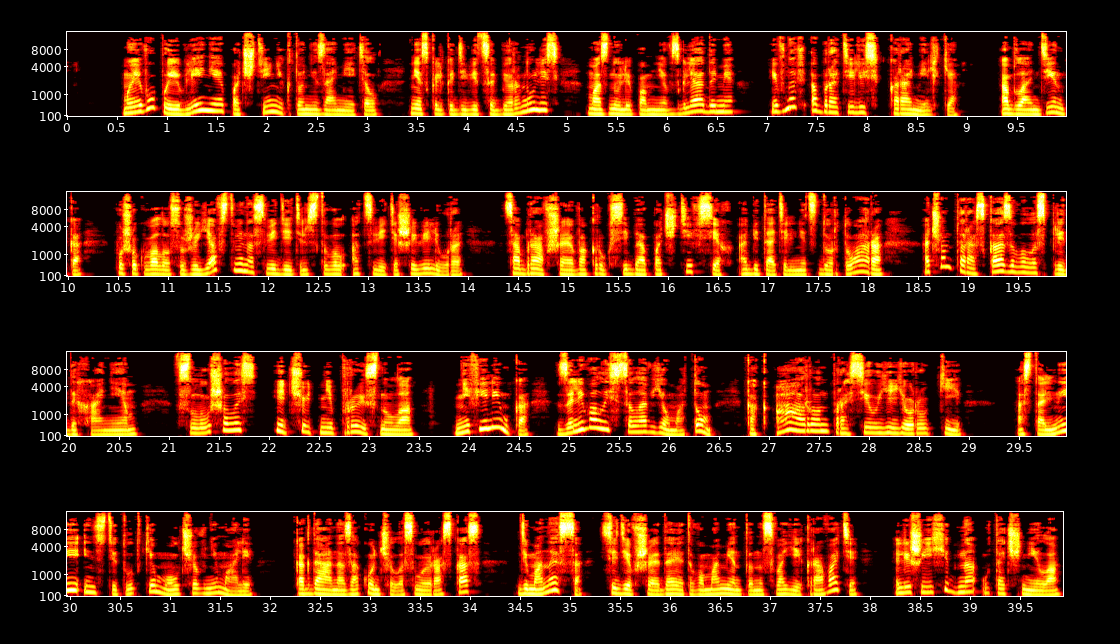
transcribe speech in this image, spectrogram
Моего появления почти никто не заметил. Несколько девиц обернулись, мазнули по мне взглядами и вновь обратились к карамельке. А блондинка, пушок волос уже явственно свидетельствовал о цвете шевелюры, собравшая вокруг себя почти всех обитательниц дортуара, о чем-то рассказывала с придыханием, вслушалась и чуть не прыснула. Нефилимка заливалась соловьем о том, как Аарон просил ее руки — Остальные институтки молча внимали. Когда она закончила свой рассказ, Демонесса, сидевшая до этого момента на своей кровати, лишь ехидно уточнила.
